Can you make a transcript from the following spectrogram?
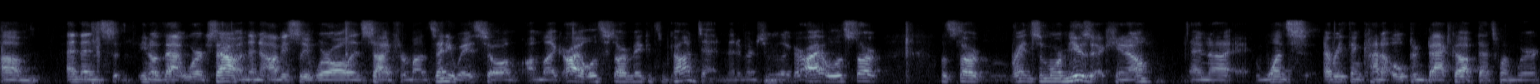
Um and then you know that works out and then obviously we're all inside for months anyway so I'm, I'm like all right well let's start making some content and then eventually like all right well let's start let's start writing some more music you know and uh, once everything kind of opened back up that's when we're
